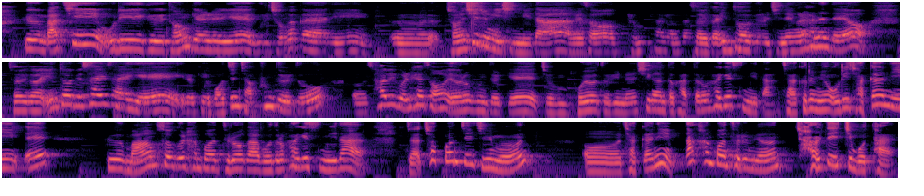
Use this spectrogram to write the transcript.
그 마침 우리 그 덤 갤러리에 우리 조각가님 어, 전시 중이십니다. 그래서 겸사겸사 저희가 인터뷰를 진행을 하는데요. 저희가 인터뷰 사이사이에 이렇게 멋진 작품들도 어, 삽입을 해서 여러분들께 좀 보여드리는 시간도 갖도록 하겠습니다. 자, 그러면 우리 작가님의 그 마음속을 한번 들어가 보도록 하겠습니다. 자, 첫 번째 질문. 어, 작가님, 딱 한 번 들으면 절대 잊지 못할.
